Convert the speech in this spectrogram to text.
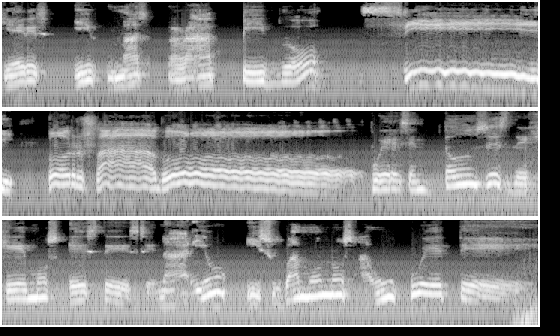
¿quieres ir más rápido? Sí, por favor. Pues entonces dejemos este escenario y subámonos a un cohete.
